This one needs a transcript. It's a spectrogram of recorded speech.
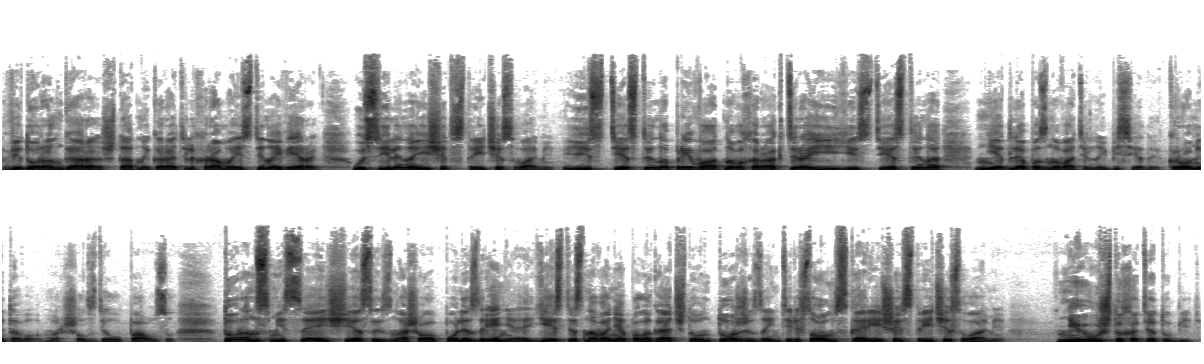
Видор Ангара, штатный каратель храма истинной веры, усиленно ищет встречи с вами. Естественно, приватного характера и, естественно, не для познавательной беседы. Кроме того, маршал сделал паузу, Торрен Смиссе исчез из нашего поля зрения. Есть основания полагать, что он тоже заинтересован в скорейшей встрече с вами. Неужто хотят убить?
